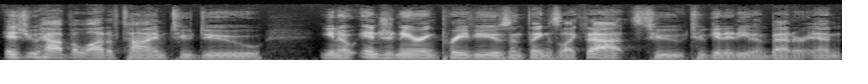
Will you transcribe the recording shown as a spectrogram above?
is you have a lot of time to do you know engineering previews and things like that to to get it even better and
